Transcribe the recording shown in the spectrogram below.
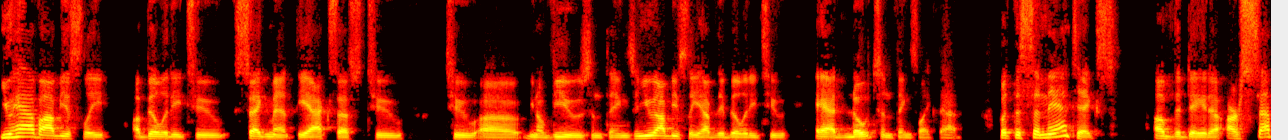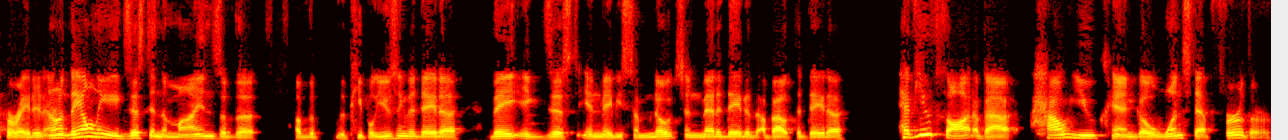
You have obviously ability to segment the access to to uh, you know views and things, and you obviously have the ability to add notes and things like that. But the semantics of the data are separated, and they only exist in the minds of the of the, the people using the data. They exist in maybe some notes and metadata about the data. Have you thought about how you can go one step further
